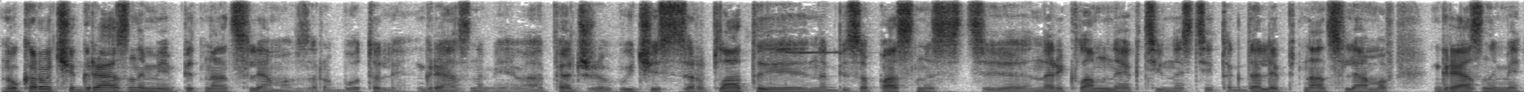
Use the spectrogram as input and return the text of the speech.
Ну, короче, грязными 15 лямов заработали, грязными. Опять же, вычесть зарплаты на безопасность, на рекламу рекламные активности и так далее, 15 лямов грязными,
